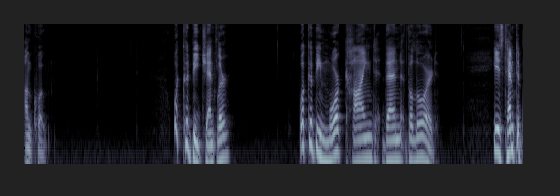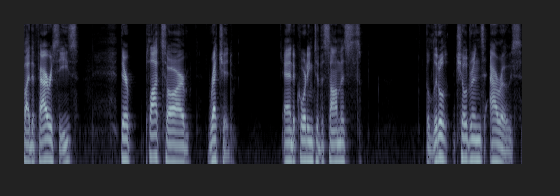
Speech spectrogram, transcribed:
Unquote. What could be gentler? What could be more kind than the Lord? He is tempted by the Pharisees. Their plots are wretched. And according to the psalmists, the little children's arrows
